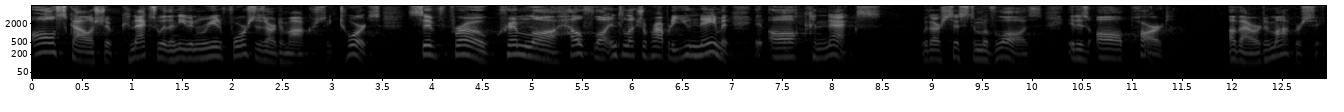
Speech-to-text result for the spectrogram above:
all scholarship connects with and even reinforces our democracy. Torts, civ pro, crim law, health law, intellectual property, you name it, it all connects with our system of laws. It is all part of our democracy.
